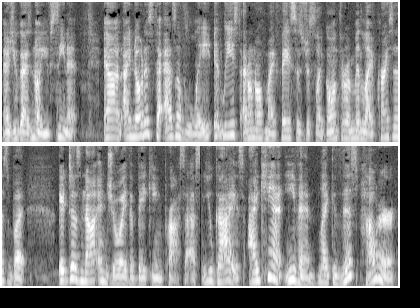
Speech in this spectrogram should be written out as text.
As you guys know, you've seen it. And I noticed that as of late, at least, I don't know if my face is just like going through a midlife crisis, but it does not enjoy the baking process. You guys, I can't even. Like this powder,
